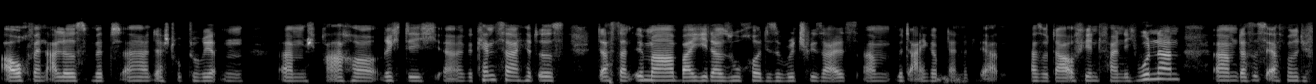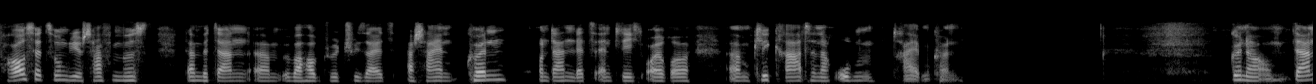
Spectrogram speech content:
auch wenn alles mit äh, der strukturierten ähm, Sprache richtig äh, gekennzeichnet ist, dass dann immer bei jeder Suche diese Rich Results ähm, mit eingeblendet werden. Also da auf jeden Fall nicht wundern. Ähm, das ist erstmal so die Voraussetzung, die ihr schaffen müsst, damit dann ähm, überhaupt Rich Results erscheinen können und dann letztendlich eure ähm, Klickrate nach oben treiben können. Genau, dann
